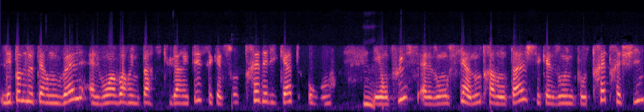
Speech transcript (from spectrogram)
les pommes de terre nouvelles, elles vont avoir une particularité, c'est qu'elles sont très délicates au goût. Mm. Et en plus, elles ont aussi un autre avantage, c'est qu'elles ont une peau très très fine.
